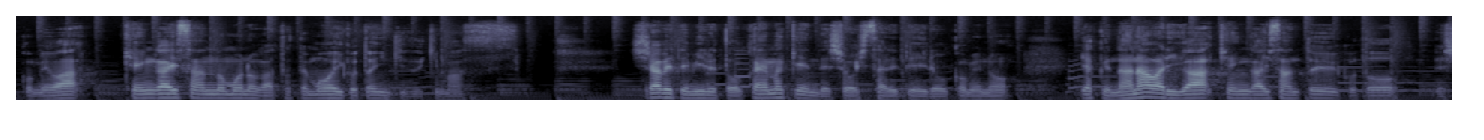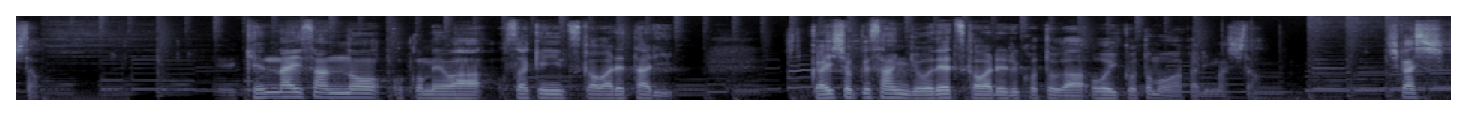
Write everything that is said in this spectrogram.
お米は県外産のものがとても多いことに気づきます。調べてみると岡山県で消費されているお米の約7割が県外産ということでした。県内産のお米はお酒に使われたり外食産業で使われることが多いことも分かりました。しかし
